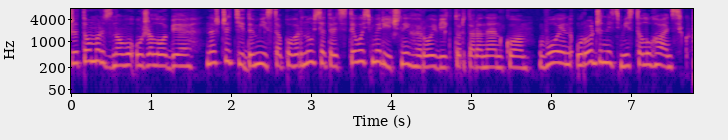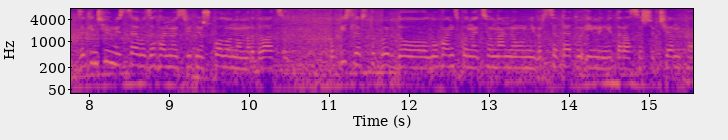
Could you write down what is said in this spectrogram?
Житомир знову у жалобі. На щиті до міста повернувся 38-річний герой Віктор Тараненко. Воїн, уродженець міста Луганськ. Закінчив місцеву загальноосвітню школу номер 20 Опісля вступив до Луганського національного університету імені Тараса Шевченка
